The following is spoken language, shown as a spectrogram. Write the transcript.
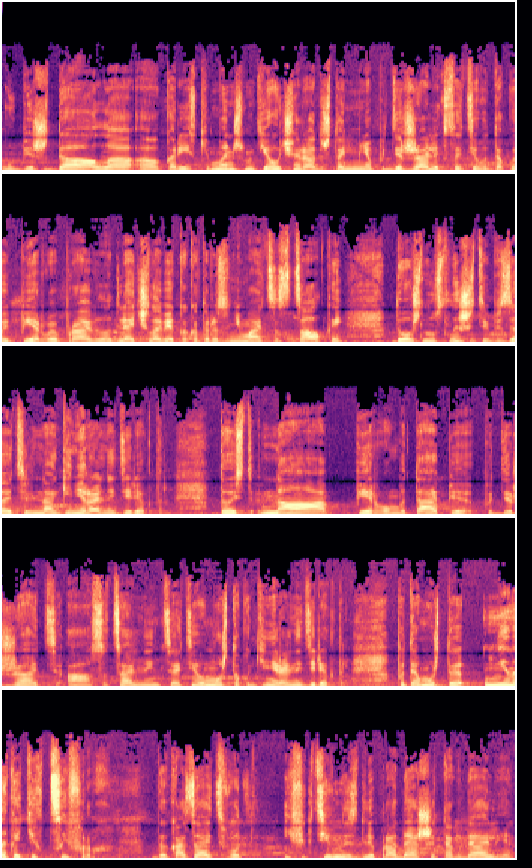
убеждала а, корейский менеджмент, я очень рада, что они меня поддержали. Кстати, вот такое первое правило для человека, который занимается социалкой, должен услышать обязательно генеральный директор. То есть на первом этапе поддержать а, социальные инициативы может только генеральный директор. Потому что ни на каких цифрах доказать вот эффективность для продаж и так далее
